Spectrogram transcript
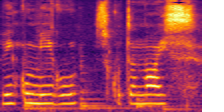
Vem comigo, escuta nós.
